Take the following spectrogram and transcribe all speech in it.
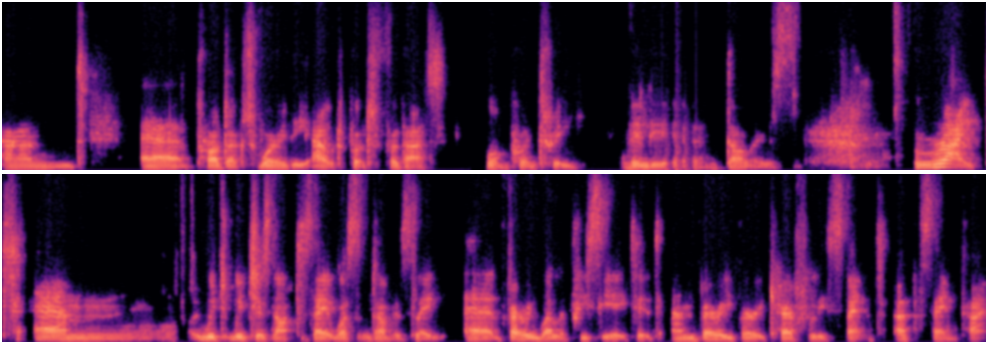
and uh, product worthy output for that 1.3 million dollars. Right, um, which which is not to say it wasn't obviously uh, very well appreciated and very very carefully spent at the same time.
